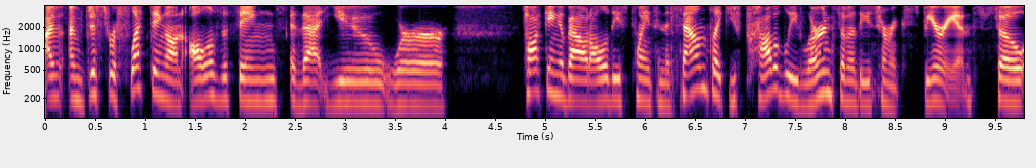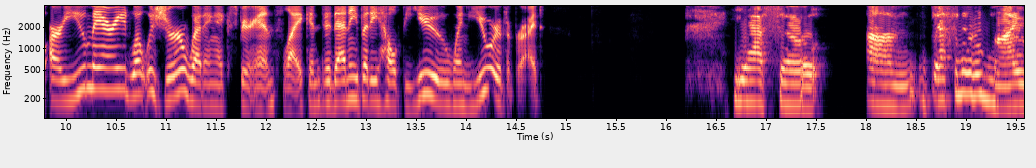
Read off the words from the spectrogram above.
I'm I'm just reflecting on all of the things that you were talking about all of these points and it sounds like you've probably learned some of these from experience. So, are you married? What was your wedding experience like and did anybody help you when you were the bride? Yeah, so um definitely my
